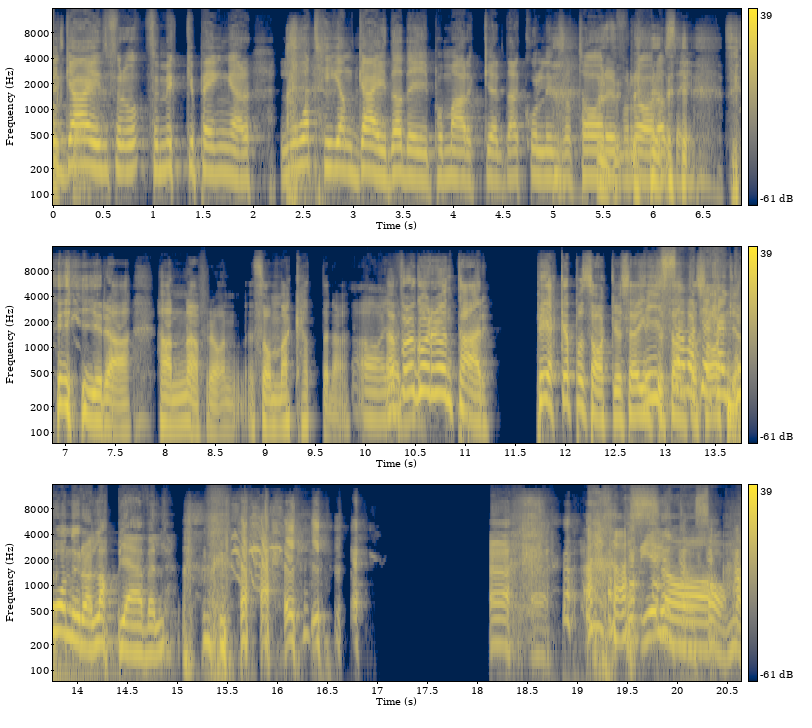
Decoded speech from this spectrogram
ansiktet. guide för, för mycket pengar. Låt hen guida dig på marker där kolonisatörer får röra sig. Hyra Hanna från Sommarkatterna. Ja, jag får det. gå runt här. Peka på saker och säga Visa intressanta vart jag saker. kan gå nu då, lappjävel. Hon är ju inte en Alltså. same.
